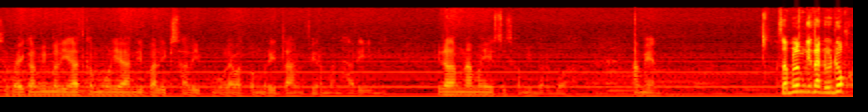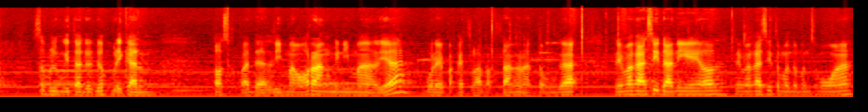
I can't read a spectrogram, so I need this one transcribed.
supaya kami melihat kemuliaan di balik salib-Mu lewat pemberitaan firman hari ini. Di dalam nama Yesus kami berdoa. Amin. Sebelum kita duduk, sebelum kita duduk berikan tos kepada lima orang minimal ya. Boleh pakai telapak tangan atau enggak. Terima kasih Daniel, terima kasih teman-teman semua.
